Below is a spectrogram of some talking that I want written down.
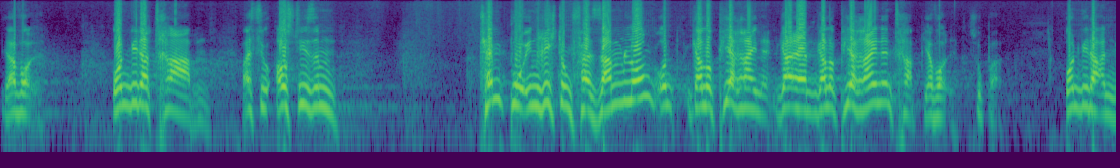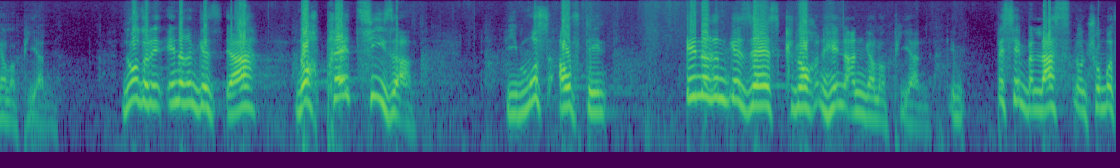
jawohl, und wieder traben. Weißt du, aus diesem Tempo in Richtung Versammlung und galoppier rein, äh, galoppier rein in Trab. Jawohl, super. Und wieder angaloppieren. Nur so den inneren, ja, noch präziser. Die muss auf den inneren Gesäßknochen hin angaloppieren. Ein bisschen belasten und schon muss,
